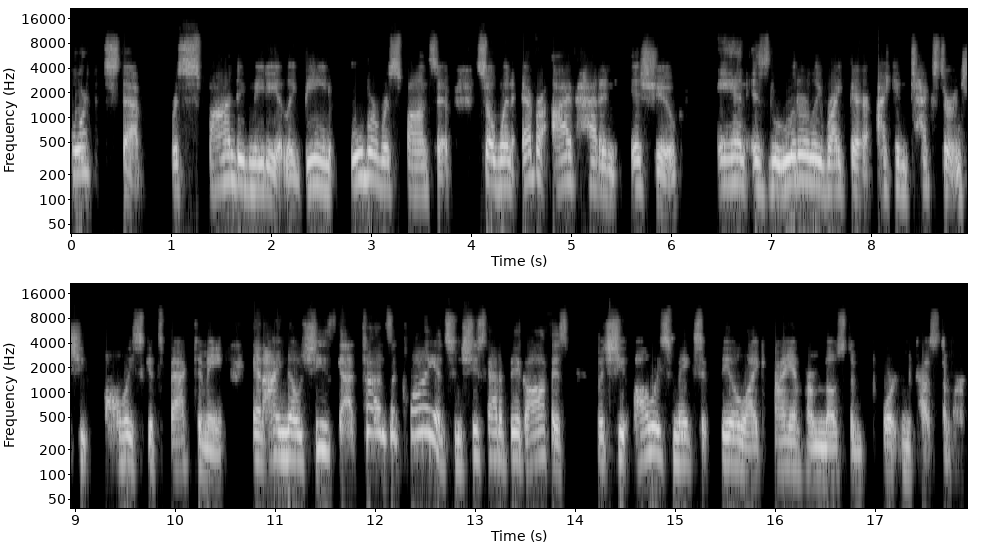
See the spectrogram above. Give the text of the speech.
Fourth step, respond immediately, being uber responsive. So whenever I've had an issue, Anne is literally right there. I can text her and she always gets back to me. And I know she's got tons of clients and she's got a big office, but she always makes it feel like I am her most important customer.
